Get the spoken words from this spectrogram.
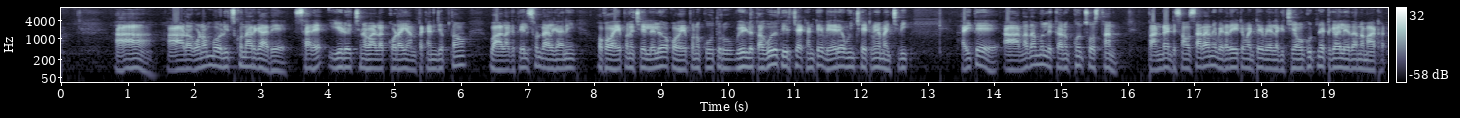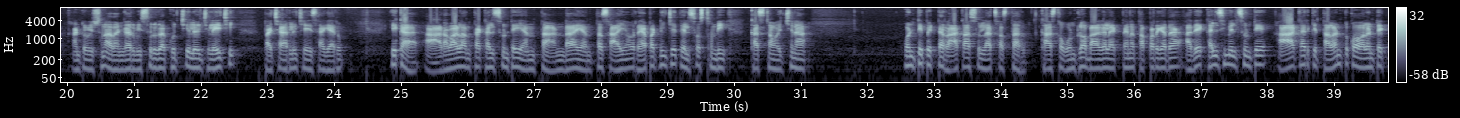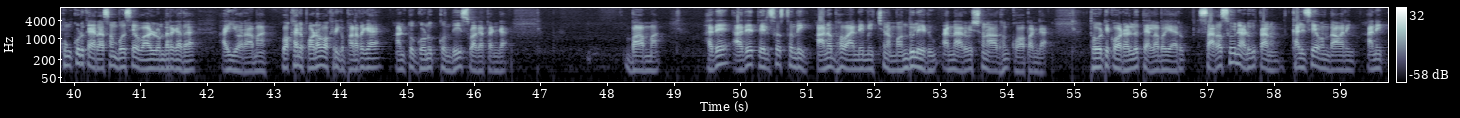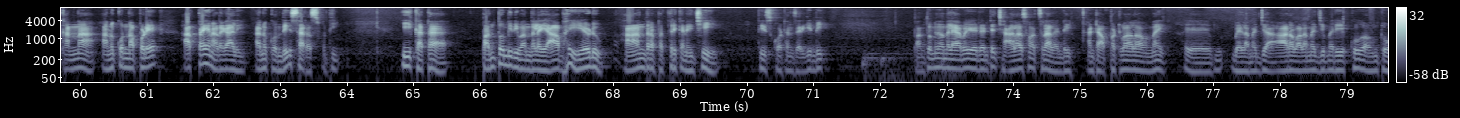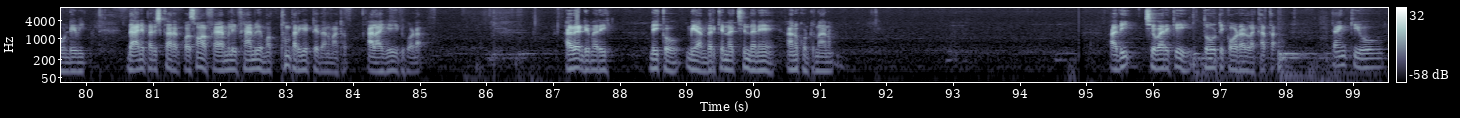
ఆడగుణం పోలించుకున్నారు కాదే సరే ఈడొచ్చిన వాళ్ళకు కూడా ఎంతకని చెప్తాం? వాళ్ళకి తెలిసి ఉండాలి కానీ ఒకవైపున చెల్లెలు ఒకవైపున కూతురు వీళ్ళు తగులు తీర్చే కంటే వేరే ఉంచేయటమే మంచిది. అయితే ఆ అన్నదమ్ముల్ని కనుక్కొని చూస్తాను. పండంటి సంసారాన్ని విడదీయటం అంటే వీళ్ళకి చీమ కుట్టినట్టుగా లేదన్నమాట అంటూ విశ్వనాథం గారు విసురుగా కుర్చీలోంచి లేచి పచార్లు చేయసాగారు ఇక ఆడవాళ్ళంతా కలిసి ఉంటే ఎంత అండ ఎంత సాయం రేపటి నుంచే తెలిసి వస్తుంది కష్టం వచ్చినా ఒంటి పిట్ట రాకాసుల్లా చస్తారు. కాస్త ఒంట్లో బాగలేకపోయినా తప్పదు కదా అదే కలిసిమెలిసి ఉంటే ఆఖరికి తలంటుకోవాలంటే కుంకుడుకాయ రసం పోసే వాళ్ళు ఉండరు కదా అయ్యో రామా ఒకరి పొడవ ఒకరికి పడదగా అంటూ గొణుక్కుంది స్వాగతంగా. బామ్మ అదే అదే తెలిసొస్తుంది. అనుభవాన్ని మించిన మందు లేదు అన్నారు విశ్వనాథం కోపంగా. తోటి కోడళ్ళు తెల్లబోయారు. సరస్సుని అడుగుతాను కలిసే ఉందామని అని కన్నా అనుకున్నప్పుడే అత్తయ్యని అడగాలి అనుకుంది సరస్వతి. ఈ కథ పంతొమ్మిది వందల యాభై ఏడు ఆంధ్రపత్రిక నుంచి తీసుకోవటం జరిగింది. పంతొమ్మిది వందల యాభై ఏడు అంటే చాలా సంవత్సరాలండి. అంటే అప్పట్లో అలా ఉన్నాయి. వీళ్ళ మధ్య ఆడవాళ్ళ మధ్య మరి ఎక్కువగా ఉంటూ ఉండేవి. దాని పరిష్కారం కోసం ఆ ఫ్యామిలీ ఫ్యామిలీ మొత్తం పరిగెట్టేదనమాట అలాగే ఇది కూడా. అదండి మరి మీకు మీ అందరికీ నచ్చిందనే అనుకుంటున్నాను. అది చివరికి తోటి కోడళ్ళ కథ. Thank you.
